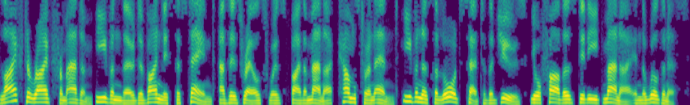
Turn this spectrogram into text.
Life derived from Adam, even though divinely sustained, as Israel's was, by the manna, comes to an end, even as the Lord said to the Jews, Your fathers did eat manna in the wilderness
